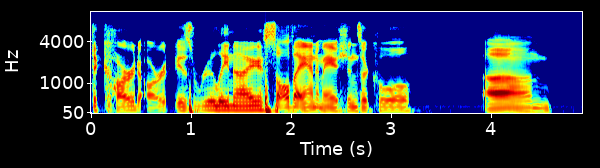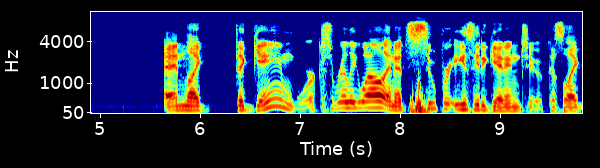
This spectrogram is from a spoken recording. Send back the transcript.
the card art is really nice. All the animations are cool. Um, and like the game works really well and it's super easy to get into because like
